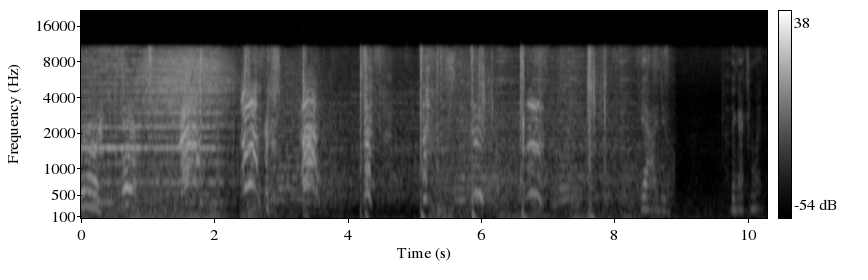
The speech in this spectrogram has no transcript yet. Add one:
Yeah, I do. I think I can win.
